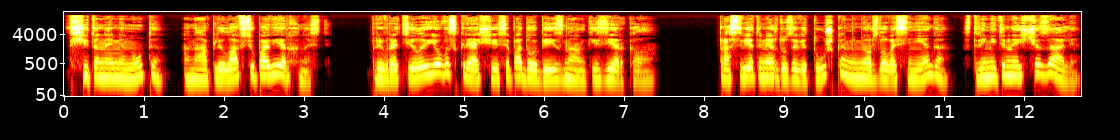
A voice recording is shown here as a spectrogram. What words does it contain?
В считанные минуты она оплела всю поверхность, превратила ее в искрящееся подобие изнанки зеркала. Просветы между завитушками мерзлого снега стремительно исчезали,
